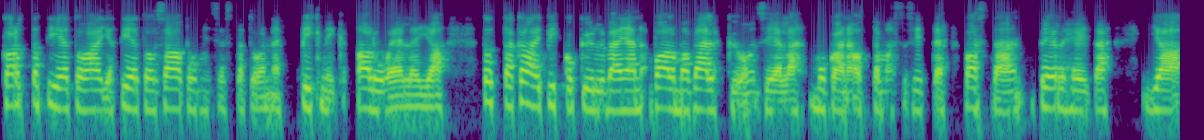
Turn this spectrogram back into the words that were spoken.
karttatietoa ja tietoa saapumisesta tuonne piknik-alueelle. Ja totta kai pikkukylväjän Valma Välkky on siellä mukana ottamassa sitten vastaan perheitä. Ja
